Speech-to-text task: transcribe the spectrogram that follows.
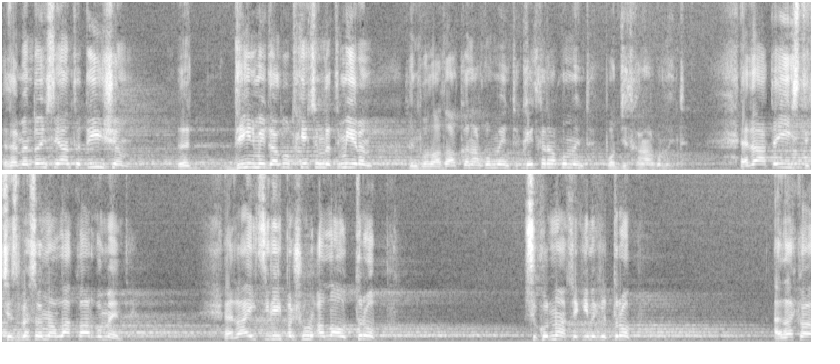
dhe mendojnë se janë të dijshëm dhe dinë me dallu të keqen dhe të mirën, Po ata kanë argumente, këta kanë argumente, po të gjithë kanë argumente. Edhe ateisti që s'beson në Allah ka argumente. Edhe ai i cili i përshkruan Allahut trup, sikur na që kemi këtë trup, edhe ka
